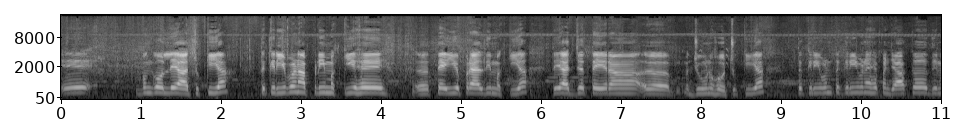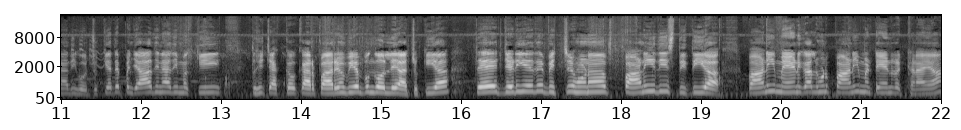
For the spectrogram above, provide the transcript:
ਇਹ ਬੰਗੋਲੇ ਆ ਚੁੱਕੀ ਆ। ਤਕਰੀਬਨ ਆਪਣੀ ਮੱਕੀ ਇਹ ਅ, 23 ਅਪ੍ਰੈਲ ਦੀ ਮੱਕੀ ਆ ਤੇ ਅੱਜ 13 ਜੂਨ ਹੋ ਚੁੱਕੀ ਆ। ਤਕਰੀਬਨ ਤਕਰੀਬਨ ਇਹ 50 ਕੁ ਦਿਨਾਂ ਦੀ ਹੋ ਚੁੱਕੀ ਆ ਤੇ 50 ਦਿਨਾਂ ਦੀ ਮੱਕੀ ਤੁਸੀਂ ਚੈੱਕ ਕਰ ਪਾ ਰਹੇ ਹੋ ਵੀ ਇਹ ਬੰਗੋਲੇ ਆ ਚੁੱਕੀ ਆ। ਤੇ ਜਿਹੜੀ ਇਹਦੇ ਵਿੱਚ ਹੁਣ ਪਾਣੀ ਦੀ ਸਥਿਤੀ ਆ ਪਾਣੀ ਮੇਨ ਗੱਲ ਹੁਣ ਪਾਣੀ ਮੇਨਟੇਨ ਰੱਖਣਾ ਆ।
